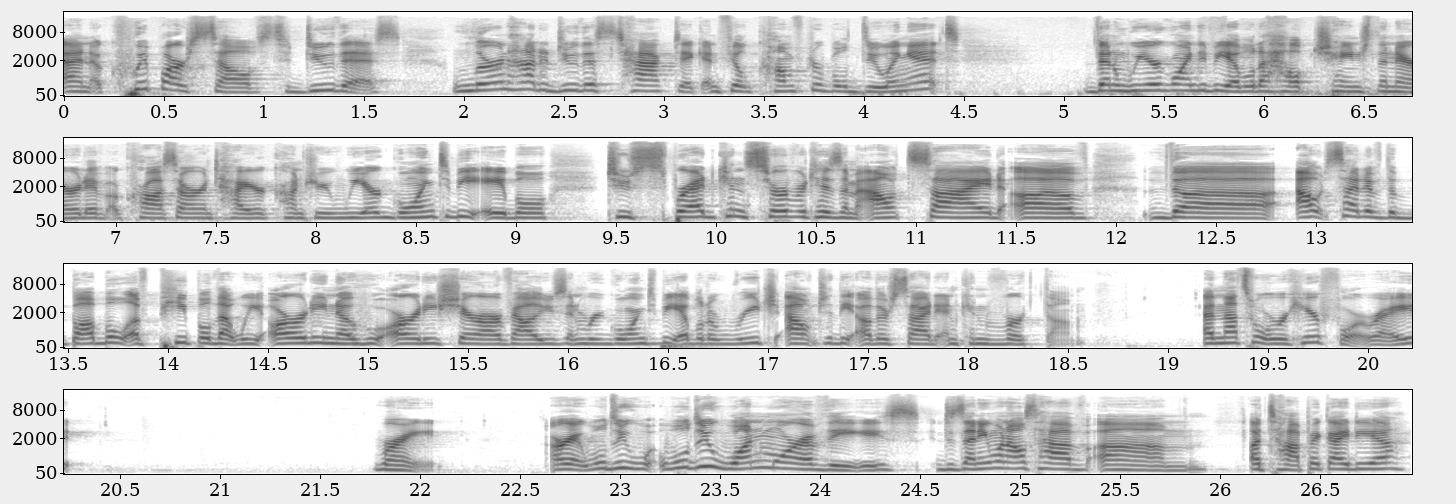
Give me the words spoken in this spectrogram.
and equip ourselves to do this, learn how to do this tactic and feel comfortable doing it, then we are going to be able to help change the narrative across our entire country. We are going to be able to spread conservatism outside of the outside of the bubble of people that we already know who already share our values and we're going to be able to reach out to the other side and convert them. And that's what we're here for, right? Right. All right, we'll do we'll do one more of these. Does anyone else have um, a topic idea?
